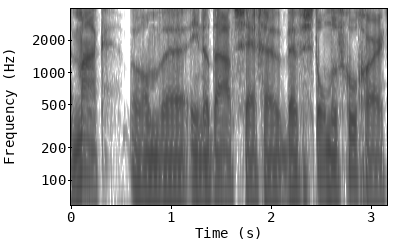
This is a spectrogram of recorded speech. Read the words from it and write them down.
maken waarom we inderdaad zeggen... we stonden vroeger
